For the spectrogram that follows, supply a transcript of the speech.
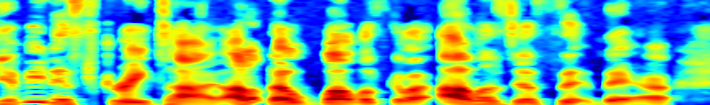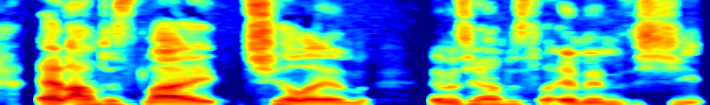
"Give me this screen time." I don't know what was going. I was just sitting there, and I'm just like chilling in the chair. I'm just, and then she,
